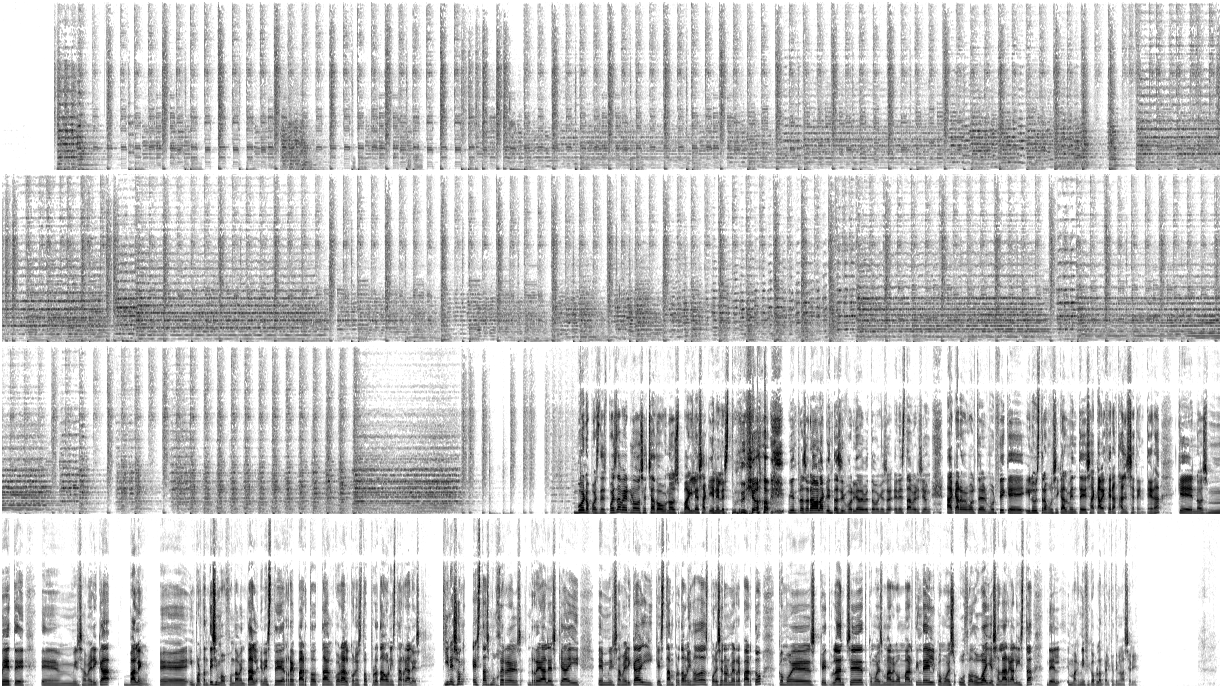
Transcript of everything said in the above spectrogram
Bueno, pues después de habernos echado unos bailes aquí en el estudio mientras sonaba la quinta sinfonía de Beethoven en esta versión a cargo de Walter Murphy, que ilustra musicalmente esa cabecera tan setentera que nos mete en Mirsa América, Valen, eh, importantísimo, fundamental en este reparto tan coral con estos protagonistas reales quiénes son estas mujeres reales que hay en Miss América y que están protagonizadas por ese enorme reparto, como es Kate Blanchett, como es Margot Martindale, como es Uzo Aduba y esa larga lista del magnífico plantel que tiene la serie.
